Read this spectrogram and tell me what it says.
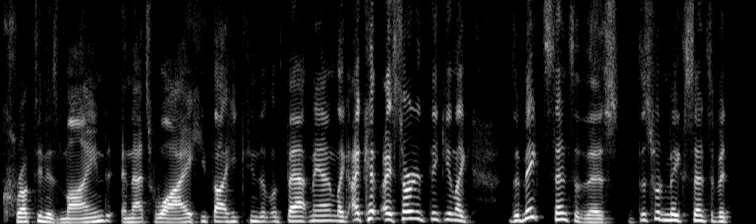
corrupting his mind, and that's why he thought he teamed up with Batman. Like I kept I started thinking like to make sense of this, this would make sense if it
